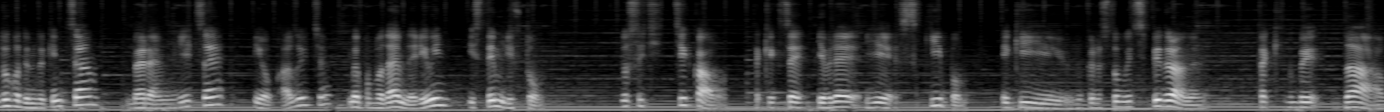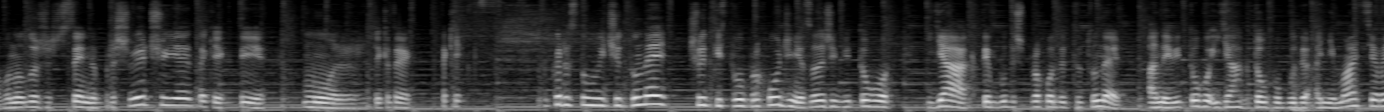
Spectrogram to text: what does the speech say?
Доходимо до кінця, беремо яйце і оказується, ми попадаємо на рівень із тим ліфтом. Досить цікаво, так як це є скіпом, який використовують спідранери. Так якби, да, воно дуже сильно пришвидшує, так як ти можеш, так, так, так як використовуючи тунель, швидкість твого проходження залежить від того, як ти будеш проходити тунель, а не від того, як довго буде анімація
